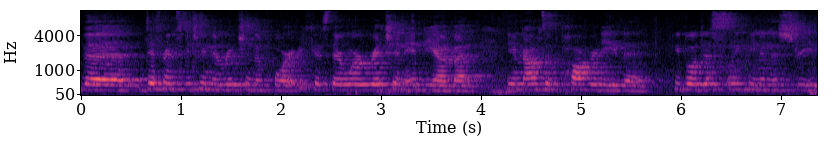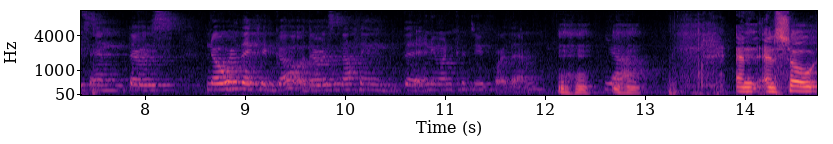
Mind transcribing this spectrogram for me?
the difference between the rich and the poor because there were rich in india but the amount of poverty that people just sleeping in the streets and there was nowhere they could go there was nothing that anyone could do for them mm-hmm, yeah mm-hmm. and and so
